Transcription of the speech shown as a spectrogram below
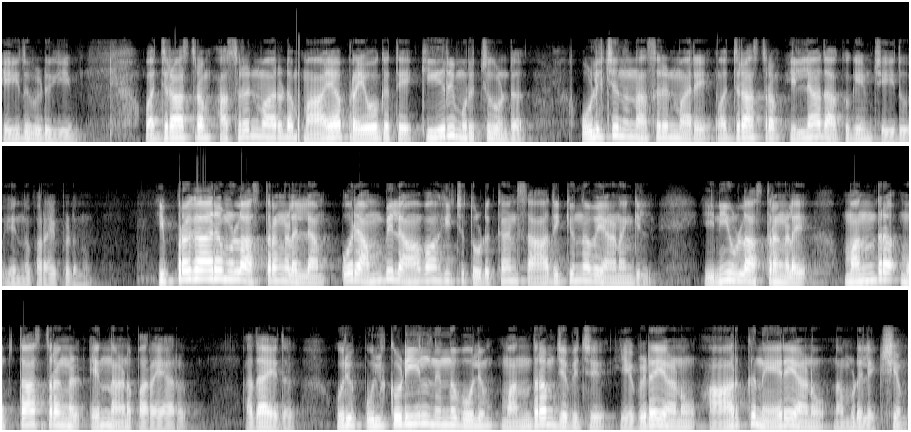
എയ്തുവിടുകയും വജ്രാസ്ത്രം അസുരന്മാരുടെ മായാപ്രയോഗത്തെ കീറിമുറിച്ചുകൊണ്ട് ഒളിച്ചു നിന്ന അസുരന്മാരെ വജ്രാസ്ത്രം ഇല്ലാതാക്കുകയും ചെയ്തു എന്ന് പറയപ്പെടുന്നു. ഇപ്രകാരമുള്ള അസ്ത്രങ്ങളെല്ലാം ഒരമ്പിൽ ആവാഹിച്ചു തൊടുക്കാൻ സാധിക്കുന്നവയാണെങ്കിൽ ഇനിയുള്ള അസ്ത്രങ്ങളെ മന്ത്രമുക്താസ്ത്രങ്ങൾ എന്നാണ് പറയാറ്. അതായത് ഒരു പുൽക്കൊടിയിൽ നിന്ന് പോലും മന്ത്രം ജപിച്ച് എവിടെയാണോ ആർക്ക് നേരെയാണോ നമ്മുടെ ലക്ഷ്യം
